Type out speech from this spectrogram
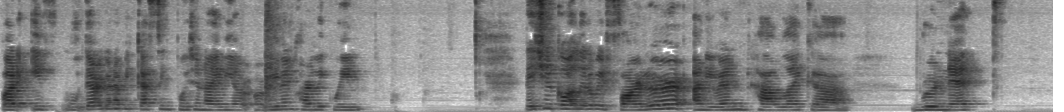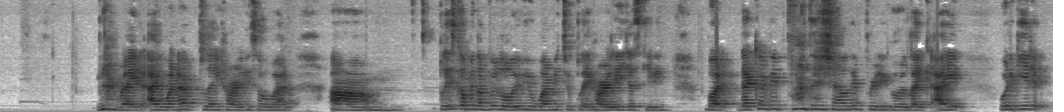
But if they're gonna be casting Poison Ivy or, or even Harley Quinn, they should go a little bit farther and even have like a brunette right? I want to play harley so bad. Um please comment down below if you want me to play harley just kidding. But that could be potentially pretty good. Like i would give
